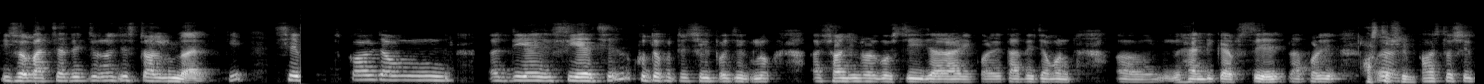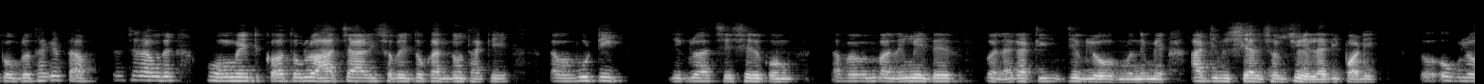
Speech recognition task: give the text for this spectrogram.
কিশোর বাচ্চাদের জন্য যে স্টলগুলো আর কি সে স্টল যেমন ডিআইসি আছে ক্ষুদ্র ক্ষুদ্র শিল্প যেগুলো স্বনির্ভর গোষ্ঠী যারা এ করে তাদের যেমন হ্যান্ডিক্রাফটসের তারপরে হস্তশিল্প। হস্তশিল্পগুলো থাকে তাছাড়া ওদের হোমমেড কতগুলো আচার এসবের দোকানও থাকে তারপর বুটিক যেগুলো আছে সেরকম তারপর মানে মেয়েদের গয়নাগাটি যেগুলো মানে আর্টিফিশিয়াল সব জুয়েলারি পরে তো ওগুলো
